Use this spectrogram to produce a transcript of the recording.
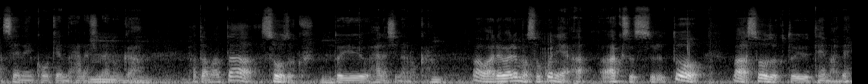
ー成年後見の話なのか、うん。はたまた相続という話なのか、うん。まあ、我々もそこにアアクセスすると、まあ、相続というテーマで、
